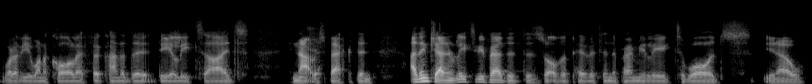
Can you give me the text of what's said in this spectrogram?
whatever you want to call it, for kind of the the elite sides in that respect. And I think generally, to be fair, there's sort of a pivot in the Premier League towards you know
